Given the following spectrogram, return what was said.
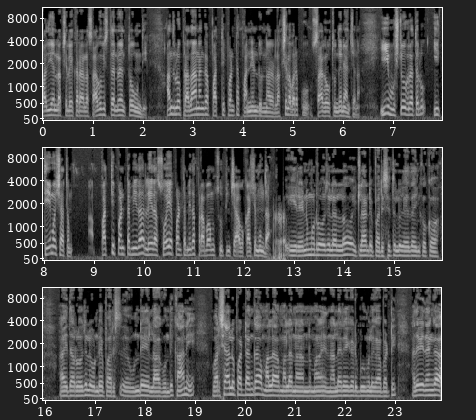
పదిహేను లక్షల ఎకరాల సాగు విస్తరణతో ఉంది. అందులో ప్రధానంగా పత్తి పంట పన్నెండున్నర లక్షల వరకు సాగవుతుందని అంచనా. ఈ ఉష్ణోగ్రతలు ఈ తేమ శాతం పత్తి పంట మీద లేదా సోయ పంట మీద ప్రభావం చూపించే అవకాశం ఉందా? ఈ రెండు మూడు రోజులలో ఇట్లాంటి పరిస్థితులు లేదా ఇంకొక ఐదారు రోజులు ఉండే పరిస్థితి ఉండేలాగుంది. కానీ వర్షాలు పడ్డాక మళ్ళా మళ్ళా మన నల్లరేగడి భూములు కాబట్టి అదేవిధంగా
